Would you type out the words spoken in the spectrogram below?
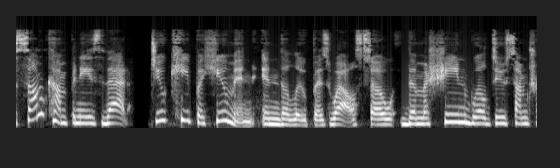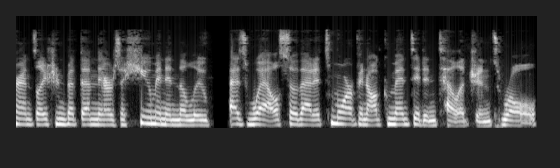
some companies that do keep a human in the loop as well. So the machine will do some translation, but then there's a human in the loop as well so that it's more of an augmented intelligence role,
